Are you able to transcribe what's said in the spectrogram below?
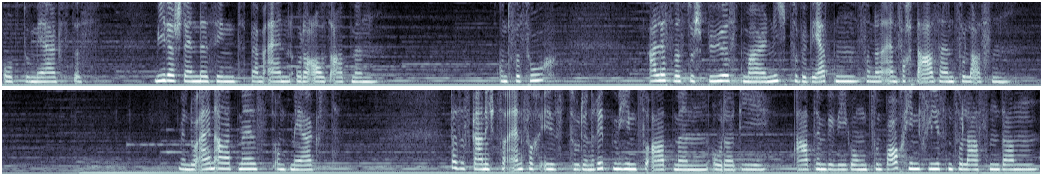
ob du merkst, dass Widerstände sind beim Ein- oder Ausatmen. Und versuch, alles, was du spürst, mal nicht zu bewerten, sondern einfach da sein zu lassen. Wenn du einatmest und merkst, dass es gar nicht so einfach ist, zu den Rippen hinzuatmen oder die Atembewegung zum Bauch hinfließen zu lassen, dann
